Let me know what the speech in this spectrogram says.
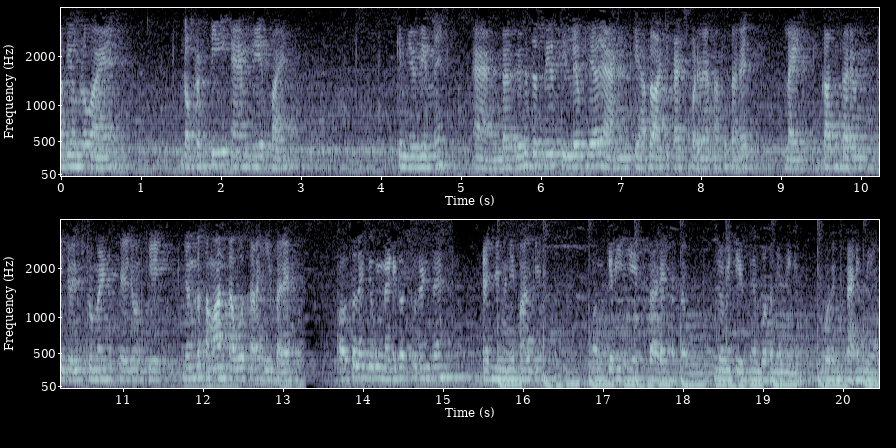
अभी हम लोग आए हैं डॉक्टर टी एम ए पाए के म्यूज़ियम में। And this is the place he lived here and उनके यहाँ पे आर्टिफैक्ट्स पड़े हुए हैं काफ़ी सारे। लाइक like, काफ़ी सारे उनके जो इंस्ट्रूमेंट्स है जो उनकी जो उनका सामान था वो सारा यहीं पर है। ऑल्सो लाइक जो भी मेडिकल स्टूडेंट्स हैं स्पेशली मणिपाल के उनके लिए ये सारे मतलब जो भी चीज़ें हैं बहुत अमेजिंग है बहुत इंस्पायरिंग भी है।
